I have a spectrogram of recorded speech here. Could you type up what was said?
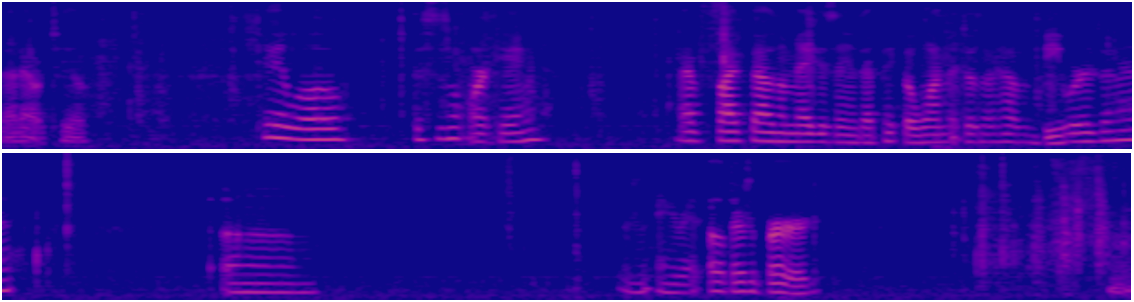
That out too. Okay, well, this isn't working. I have 5,000 magazines. I picked the one that doesn't have B words in it. Um, there's an A right. Oh, there's a bird. Hmm.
